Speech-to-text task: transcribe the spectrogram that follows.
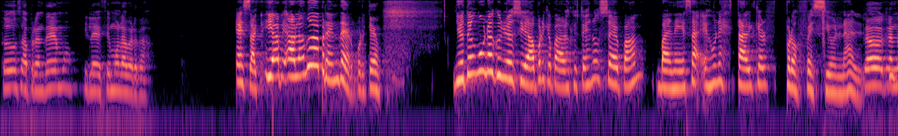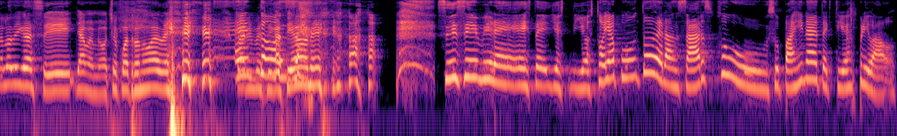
todos aprendemos y le decimos la verdad. Exacto. Y hab- hablando de aprender, porque Yo tengo una curiosidad porque para los que ustedes no sepan, Vanessa es una stalker profesional. No, que no lo diga así, llámeme 849 para investigaciones. sí, sí, mire, este, yo, estoy a punto de lanzar su, su página de detectives privados.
